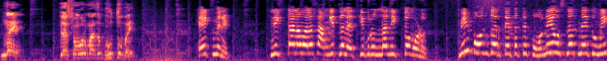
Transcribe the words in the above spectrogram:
नाही तुझ्या समोर माझं भूत उभं आहे एक मिनिट निघताना मला सांगितलं नाहीत की वृंदा निघतो म्हणून मी फोन करते तर ते फोनही उचलत नाही तुम्ही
